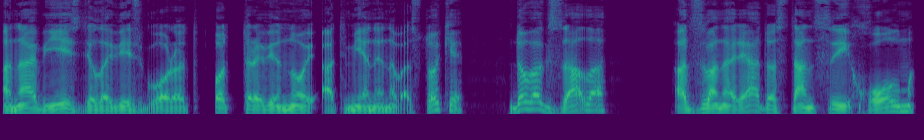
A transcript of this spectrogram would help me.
она объездила весь город от травяной отмены на востоке до вокзала, от звонаря до станции Холм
